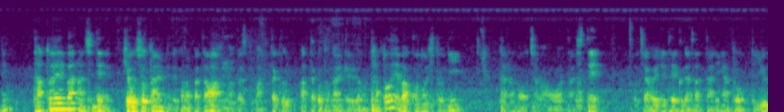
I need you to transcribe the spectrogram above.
ね、例え話で今日初対面でこの方は私と全く会ったことないけれども例えばこの人に空のお茶碗を渡してお茶を入れてくださってありがとうって言っ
